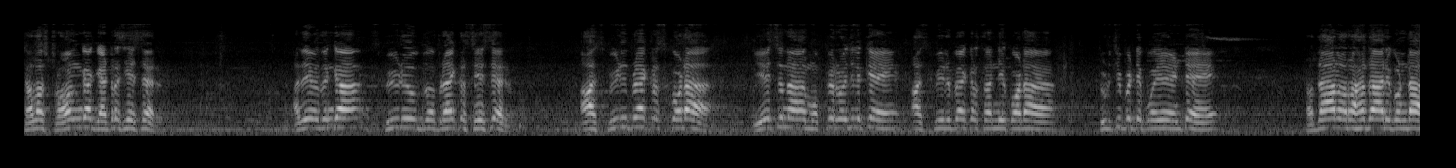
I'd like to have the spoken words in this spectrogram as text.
చాలా స్ట్రాంగ్గా గెటర్ చేశారు. అదేవిధంగా స్పీడ్ బ్రేకర్స్ వేశారు ఆ స్పీడ్ బ్రేకర్స్ కూడా వేసిన ముప్పై రోజులకే ఆ స్పీడ్ బ్రేకర్స్ అన్నీ కూడా తుడిచిపెట్టిపోయాయంటే ప్రధాన రహదారి గుండా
